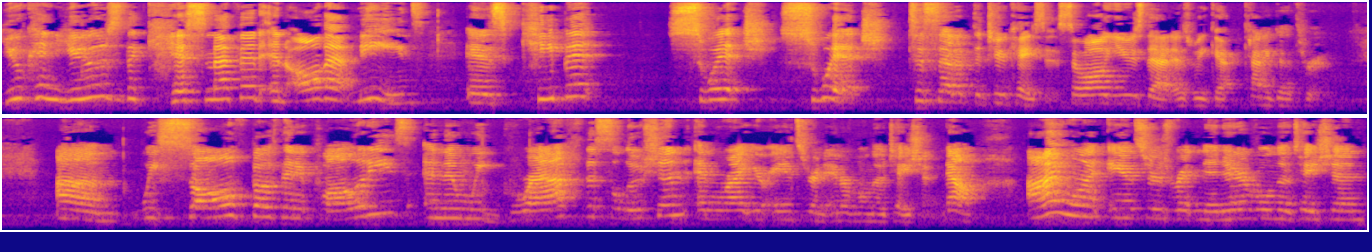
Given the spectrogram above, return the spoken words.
You can use the KISS method, and all that means is keep it, switch, switch to set up the two cases. So I'll use that as we get, kind of go through. Um, we solve both inequalities and then we graph the solution and write your answer in interval notation. Now, I want answers written in interval notation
